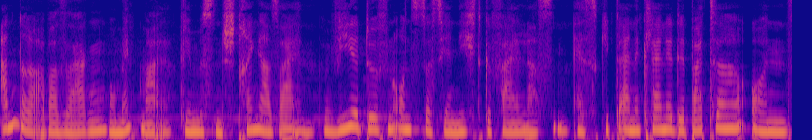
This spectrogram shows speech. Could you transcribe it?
andere aber sagen, Moment mal, wir müssen strenger sein. Wir dürfen uns das hier nicht gefallen lassen. Es gibt eine kleine Debatte und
